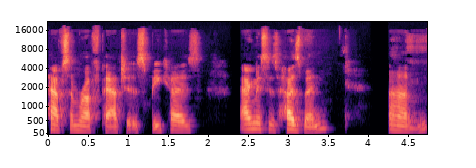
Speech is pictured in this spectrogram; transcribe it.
have some rough patches because Agnes's husband, um,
